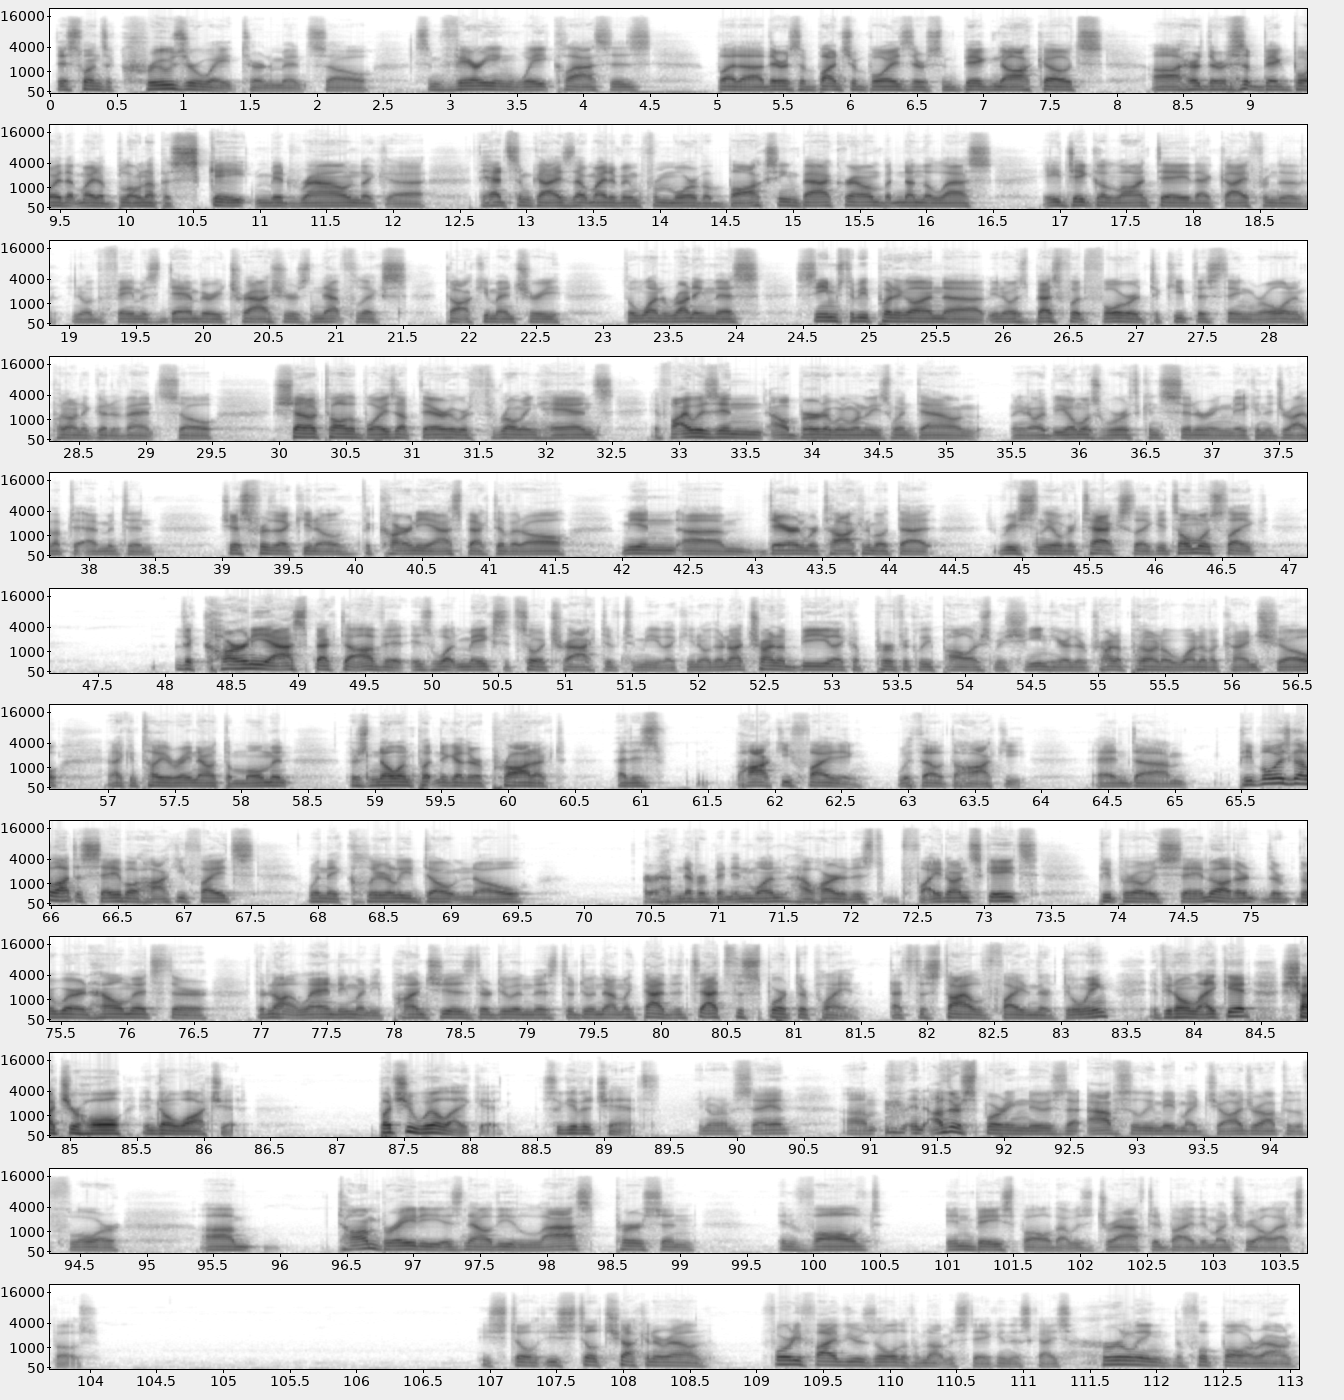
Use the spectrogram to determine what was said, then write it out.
This one's a cruiserweight tournament, so some varying weight classes. But uh, there was a bunch of boys. There were some big knockouts. Uh, I heard there was a big boy that might have blown up a skate mid round. Like uh, they had some guys that might have been from more of a boxing background, but nonetheless, AJ Galante, that guy from the you know the famous Danbury Trashers Netflix documentary, the one running this, seems to be putting on uh, you know his best foot forward to keep this thing rolling and put on a good event. So shout out to all the boys up there who are throwing hands if I was in Alberta when one of these went down, you know, it'd be almost worth considering making the drive up to Edmonton just for like, you know, the carny aspect of it all. Me and um, Darren were talking about that recently over text. Like, it's almost like the carny aspect of it is what makes it so attractive to me. Like, you know, they're not trying to be like a perfectly polished machine here. They're trying to put on a one of a kind show. And I can tell you right now at the moment, there's no one putting together a product that is hockey fighting without the hockey. And um, people always got a lot to say about hockey fights when they clearly don't know or have never been in one how hard it is to fight on skates. People are always saying, "Oh, they're they're they're wearing helmets. They're they're not landing many punches. They're doing this. They're doing that." I'm like, "That that's the sport they're playing. That's the style of fighting they're doing. If you don't like it, shut your hole and don't watch it. But you will like it, so give it a chance. You know what I'm saying?" Um, in other sporting news that absolutely made my jaw drop to the floor, um, Tom Brady is now the last person involved in baseball that was drafted by the Montreal Expos. He's still he's still chucking around. 45 years old, if I'm not mistaken. This guy's hurling the football around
